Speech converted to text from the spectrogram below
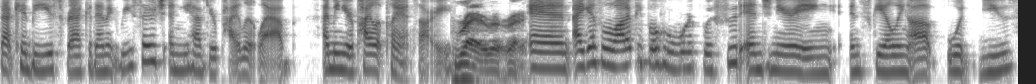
that can be used for academic research, and you have your pilot lab. I mean, your pilot plant, sorry. Right, right, right. And I guess a lot of people who work with food engineering and scaling up would use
